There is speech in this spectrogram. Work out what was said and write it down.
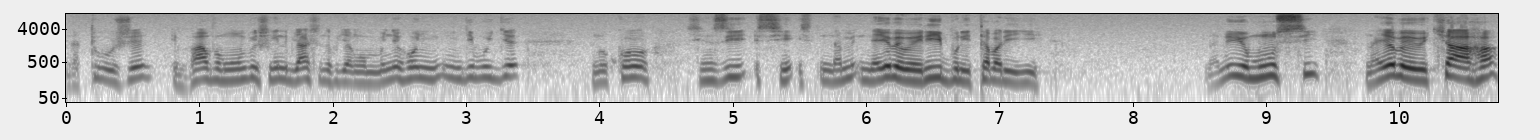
ndatuje impamvu mwumvishe ibindi byanshinze kugira ngo mumenye aho ndi bujye ni uko sinzi nayobewe ribu nitaba ari iyi. Na n'uyu munsi nayobewe icyaha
